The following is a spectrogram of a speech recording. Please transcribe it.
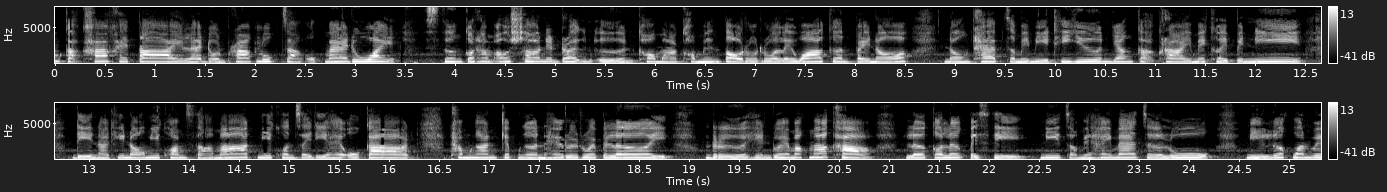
ำกะฆ่าใครตายและโดนพรากลูกจากอกแม่ด้วย ซึ่งก็ทำเอาชาวเน็ตรายอื่นๆ เข้ามาคอมเมนต์ต่อรัวๆเลยว่าเกินไปเนาะน้องแทบจะไม่มีที่ที่ยืนยังกะใครไม่เคยเป็นหนี้ ดีนะที่น้องมีความสามารถมีคนใจดีให้โอกาสทำงานเก็บเงินให้รวยๆไปเลย หรือเห็นด้วยมากๆค่ะ เลิกก็เลิกไปสิ นี่จะไม่ให้แม่เจอลูก มีเลือกวันเว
